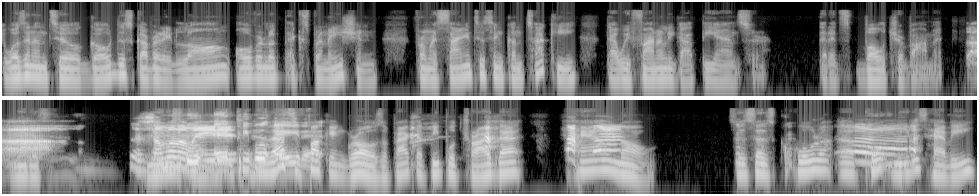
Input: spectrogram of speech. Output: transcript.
It wasn't until Go discovered a long overlooked explanation from a scientist in Kentucky that we finally got the answer that it's vulture vomit. Ah, some of them People- ate it. people that's ate it. fucking gross. The fact that people tried that, hell no. So it says, quote, uh, quote, meat is heavy,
